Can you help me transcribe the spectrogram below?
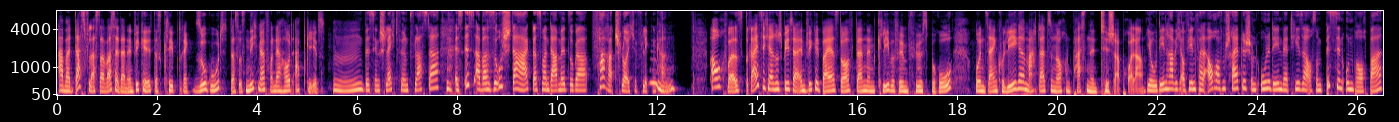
Aber das Pflaster, was er dann entwickelt, das klebt direkt so gut, dass es nicht mehr von der Haut abgeht. Mm, bisschen schlecht für ein Pflaster. es ist aber so stark, dass man damit sogar Fahrradschläuche flicken kann. Auch was. 30 Jahre später entwickelt Bayersdorf dann einen Klebefilm fürs Büro und sein Kollege macht dazu noch einen passenden Tischabroller. Jo, den habe ich auf jeden Fall auch auf dem Schreibtisch und ohne den wäre Tesa auch so ein bisschen unbrauchbar.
